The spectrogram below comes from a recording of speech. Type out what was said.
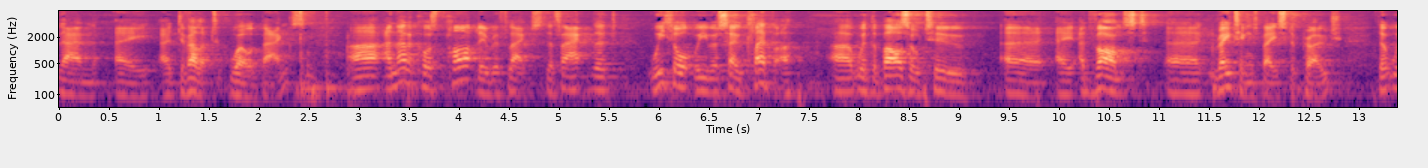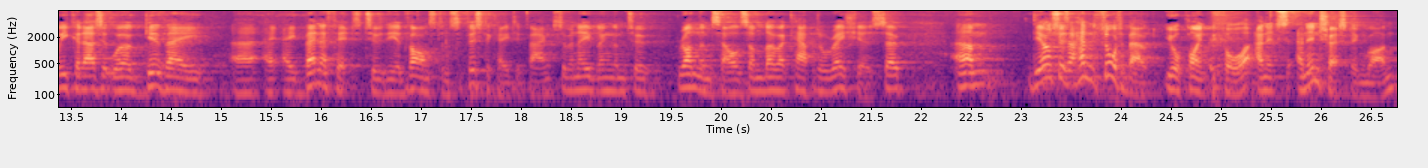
than a, a developed world banks. Uh, and that, of course, partly reflects the fact that we thought we were so clever uh, with the Basel II uh, advanced ratings based approach that we could, as it were, give a, uh, a, a, benefit to the advanced and sophisticated banks of enabling them to run themselves on lower capital ratios. So um, the answer is I hadn't thought about your point before, and it's an interesting one,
